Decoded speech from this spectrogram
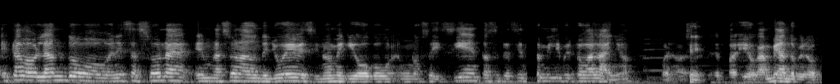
estaba hablando en esa zona, en una zona donde llueve, si no me equivoco, unos 600, 700 milímetros al año. Bueno, sí. ha ido cambiando, pero...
